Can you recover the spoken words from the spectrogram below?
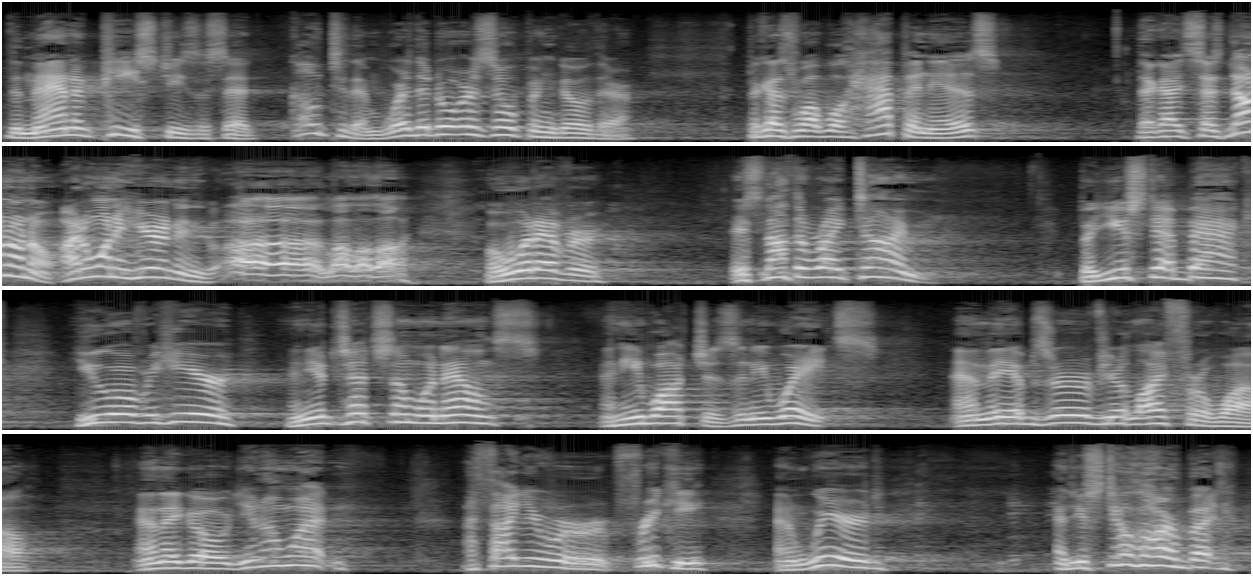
the man of peace, Jesus said, Go to them. Where the door is open, go there. Because what will happen is the guy says, No, no, no, I don't want to hear anything. Oh, la, la, la, or whatever. It's not the right time. But you step back, you over here, and you touch someone else, and he watches and he waits, and they observe your life for a while. And they go, You know what? I thought you were freaky and weird, and you still are, but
